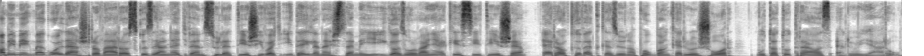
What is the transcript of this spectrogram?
Ami még megoldásra vár, az közel 40 születési vagy ideiglenes személyi igazolvány elkészítése. Erre a következő napokban kerül sor, mutatott rá az előjáró.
